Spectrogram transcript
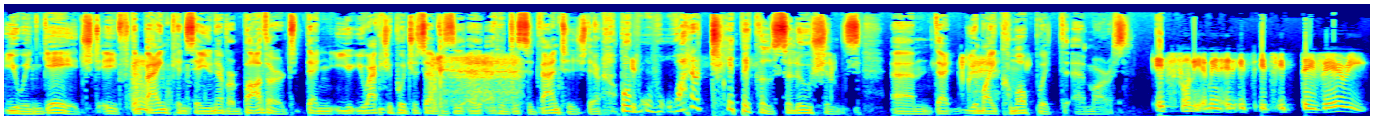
you engaged. If the mm. bank can say you never bothered, then you, you actually put yourself a, at a disadvantage there. But what are typical solutions um, that you might come up with, uh, Maurice? It's funny. I mean, it, it, it, they vary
